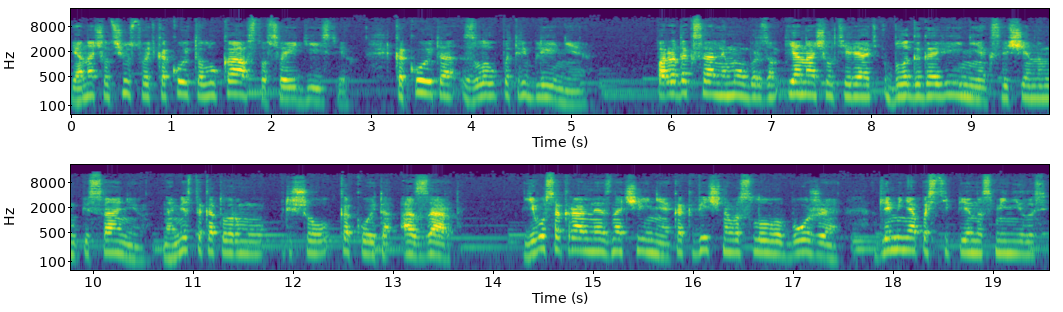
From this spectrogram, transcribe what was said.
Я начал чувствовать какое-то лукавство в своих действиях, какое-то злоупотребление – Парадоксальным образом я начал терять благоговение к священному писанию, на место которому пришел какой-то азарт. Его сакральное значение, как вечного Слова Божия, для меня постепенно сменилось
